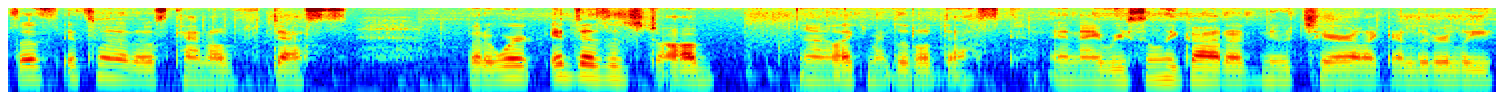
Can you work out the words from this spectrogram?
So it's, it's one of those kind of desks, but it work it does its job. I like my little desk, and I recently got a new chair. Like I literally,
